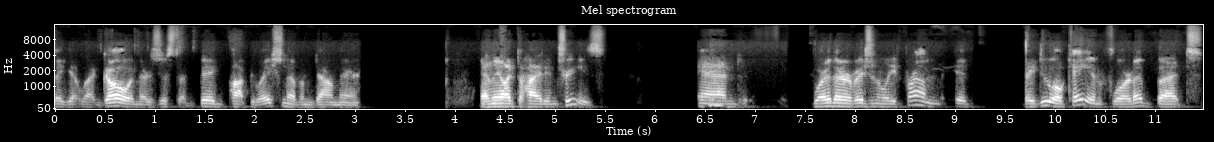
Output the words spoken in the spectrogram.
they get let go, and there's just a big population of them down there, and they like to hide in trees. And where they're originally from, it they do okay in Florida, but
